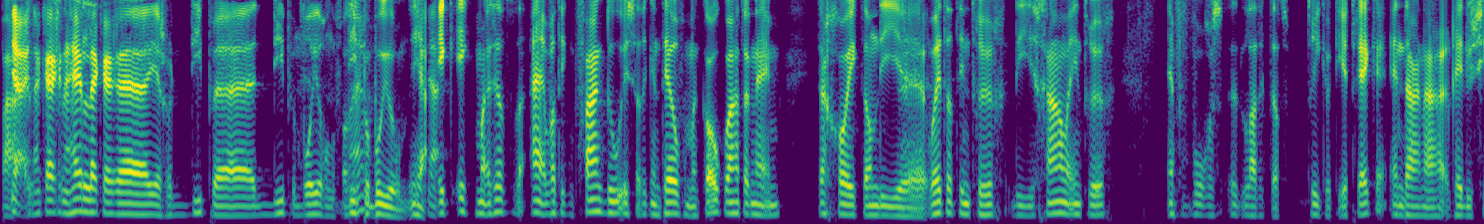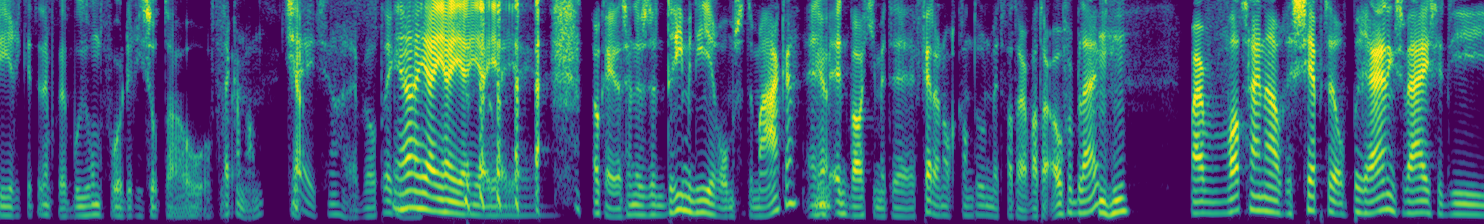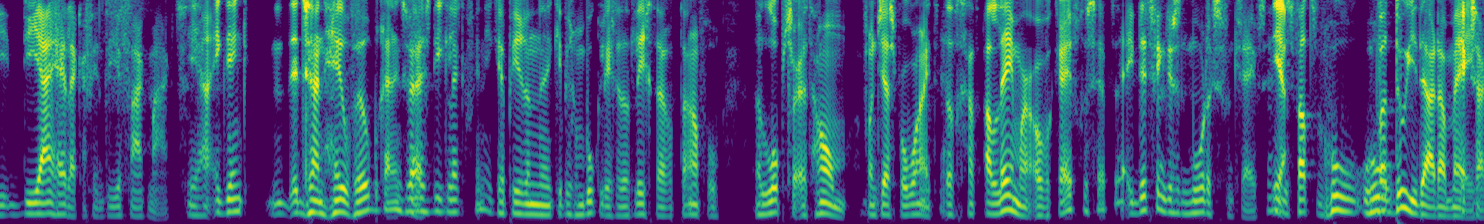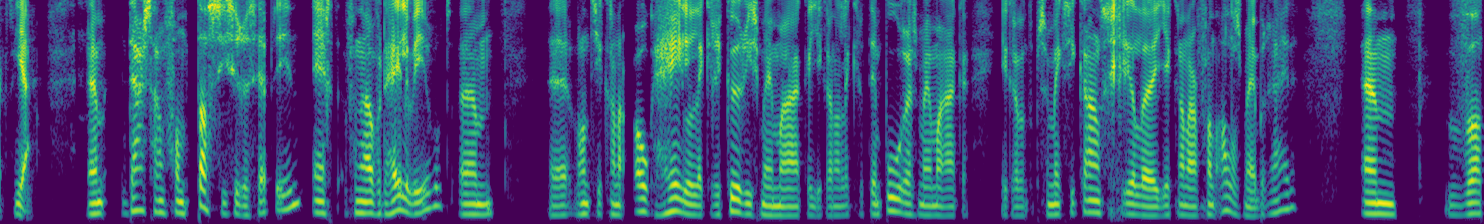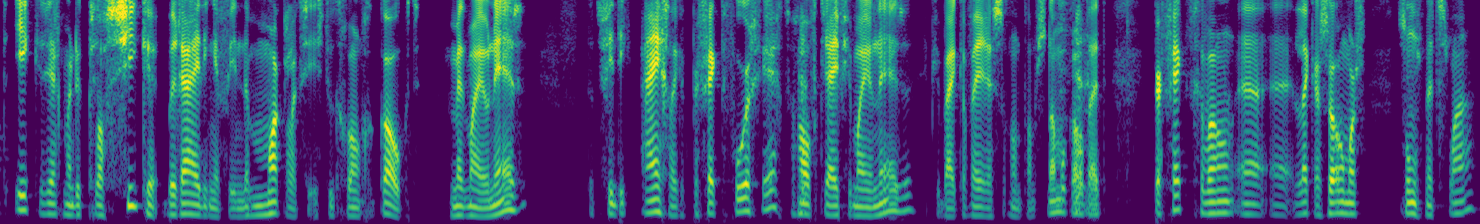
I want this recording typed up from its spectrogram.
Ja, en dan krijg je een hele lekker eh, ja, soort diepe, diepe bouillon van. Diepe hè? bouillon. Ja, Ja. Ik, ik, maar eh, wat ik vaak doe, is dat ik een deel van mijn kookwater neem. Daar gooi ik dan die, eh, hoe heet dat in terug, die schalen in terug. En vervolgens eh, laat ik dat drie kwartier trekken. En daarna reduceer ik het. En dan heb ik een bouillon voor de risotto. Of, Lekker man. Ja. Jeez, ja. hebben we wel trek Ja, ja, ja, ja, ja, ja, ja. ja. Oké, dat zijn dus drie manieren om ze te maken. En, Ja. en wat je met, eh, verder nog kan doen met wat er, wat er overblijft. Mhm. Maar wat zijn nou recepten of bereidingswijzen die, die jij heel lekker vindt, die je vaak maakt? Ja, ik denk, er zijn heel veel bereidingswijzen die ik lekker vind. Ik heb hier een, ik heb hier een boek liggen, dat ligt daar op tafel. A Lobster at Home van Jasper White. Ja. Dat gaat alleen maar over kreeftrecepten. Ja, dit vind ik dus het moeilijkste van kreeft. Hè? Ja. Dus wat, hoe, hoe, Wat doe je daar dan mee? Exact, Ja. Ehm, daar staan fantastische recepten in. Echt van over de hele wereld. Ehm, eh, want je kan er ook hele lekkere curry's mee maken. Je kan er lekkere tempura's mee maken. Je kan het op zijn Mexicaans grillen. Je kan er van alles mee bereiden. Ehm, wat ik zeg maar de klassieke bereidingen vind. De makkelijkste is natuurlijk gewoon gekookt met mayonaise. Dat vind ik eigenlijk het perfecte voorgerecht. Een half kreefje mayonaise. Heb je bij Café Restaurant Amsterdam ook altijd. Perfect gewoon. eh, eh, lekker zomers. Soms met sla.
